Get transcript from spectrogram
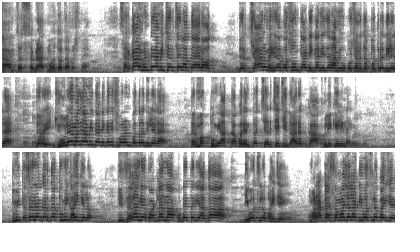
हा आमचा सगळ्यात महत्त्वाचा प्रश्न आहे. सरकार म्हणते आम्ही चर्चेला तयार आहोत. जर चार महिन्यापासून त्या ठिकाणी जर आम्ही उपोषणाचं पत्र दिलेलं आहे जर जुलैमध्ये आम्ही त्या ठिकाणी स्मरणपत्र दिलेलं आहे तर मग तुम्ही आत्तापर्यंत चर्चेची दारं का खुली केली नाही? तुम्ही तसं न करता तुम्ही काही केलं? की जलांगे पाटलांना कुठेतरी आता डिवचलं पाहिजे मराठा समाजाला डिवचलं पाहिजे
